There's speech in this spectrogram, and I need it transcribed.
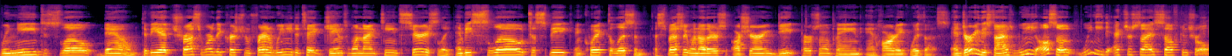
we need to slow down. To be a trustworthy Christian friend, we need to take James 1:19 seriously and be slow to speak and quick to listen, especially when others are sharing deep personal pain and heartache with us. And during these times, we also we need to exercise self-control.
